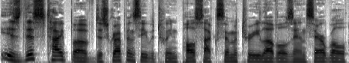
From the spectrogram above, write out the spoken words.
Is this type of discrepancy between pulse oximetry levels and cerebral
